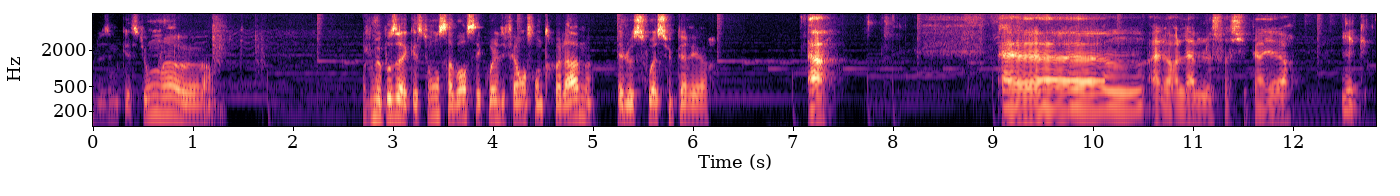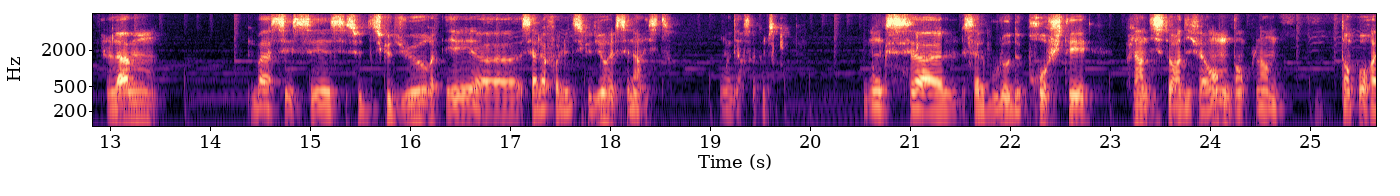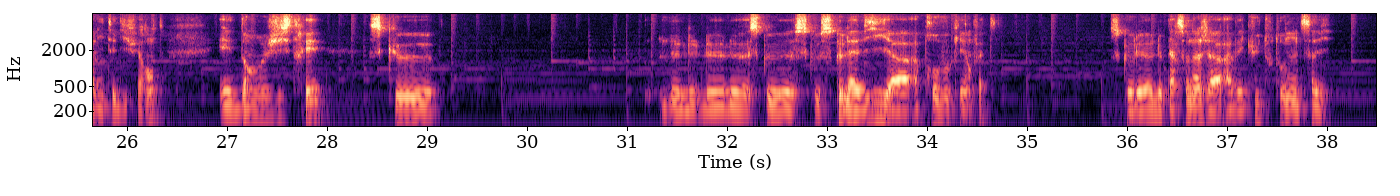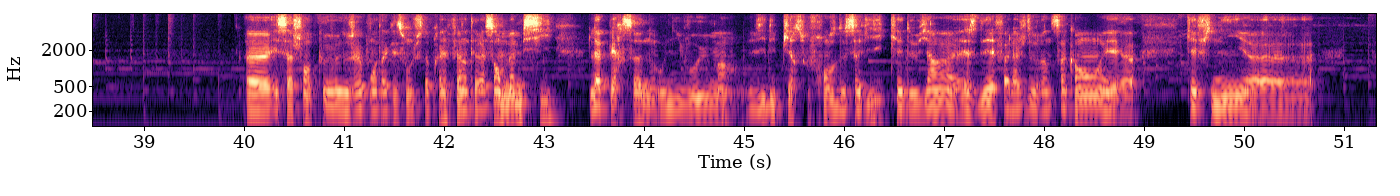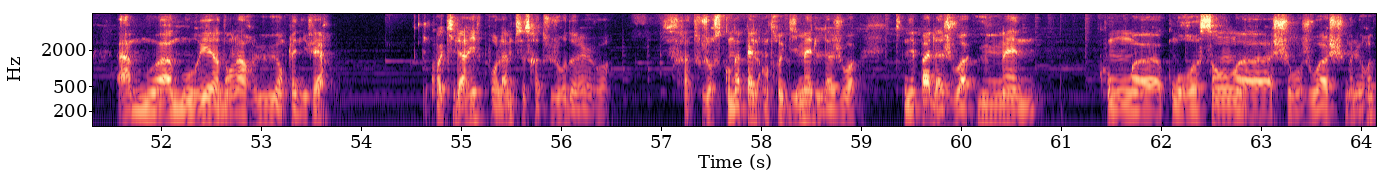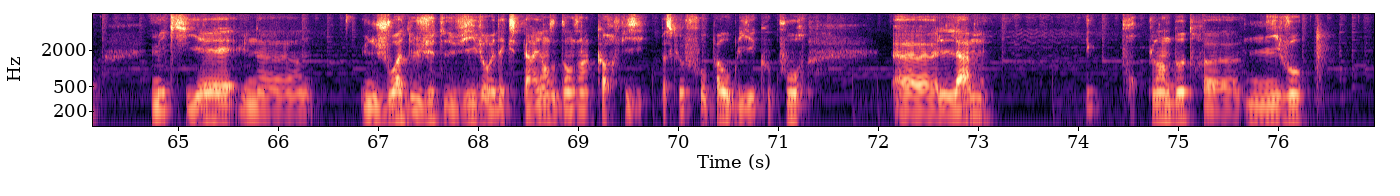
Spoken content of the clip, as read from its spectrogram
deuxième question, là, euh, je me posais la question de savoir c'est quoi la différence entre l'âme et le soi supérieur. Ah. Euh, alors, l'âme, le soi supérieur. Donc, l'âme, bah, c'est ce disque dur et euh, c'est à la fois le disque dur et le scénariste. On va dire ça comme ça. Donc, c'est le boulot de projeter plein d'histoires différentes dans plein de temporalités différentes et d'enregistrer ce que ce, que, ce, que, ce que la vie a, provoqué en fait. Ce que le, personnage a, vécu tout au long de sa vie. Euh, et sachant que, je réponds à ta question juste après, fait intéressant, même si la personne au niveau humain vit les pires souffrances de sa vie, qu'elle devient SDF à l'âge de 25 ans et euh, qu'elle finit euh, à, à mourir dans la rue en plein hiver, quoi qu'il arrive pour l'âme, ce sera toujours de la joie. Ce sera toujours ce qu'on appelle entre guillemets de la joie, qui n'est pas de la joie humaine qu'on euh, qu'on ressent, je suis en joie, je suis malheureux, mais qui est une, euh, une joie de juste vivre une expérience dans un corps physique. Parce qu'il ne faut pas oublier que pour euh, l'âme, et pour plein d'autres niveaux,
